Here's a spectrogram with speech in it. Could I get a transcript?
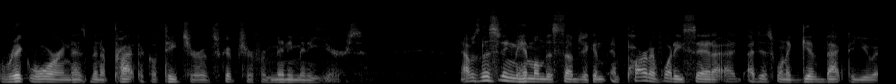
Rick Warren has been a practical teacher of Scripture for many, many years. I was listening to him on this subject, and, and part of what he said, I, I just want to give back to you.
